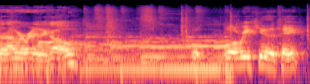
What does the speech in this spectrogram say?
so now we're ready to go. We'll, we'll recue the tape.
